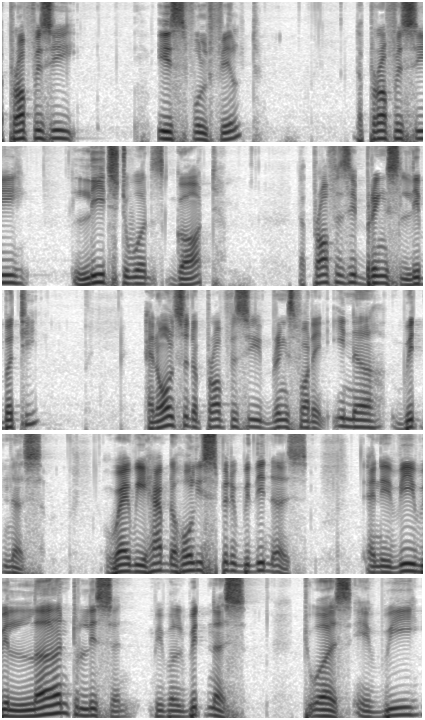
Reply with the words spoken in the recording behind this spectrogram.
The prophecy is fulfilled. The prophecy leads towards God. The prophecy brings liberty, and also the prophecy brings for an inner witness where we have the Holy Spirit within us. And if we will learn to listen, we will witness to us if we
